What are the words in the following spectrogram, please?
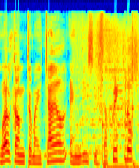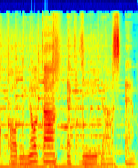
Welcome to my channel and this is a quick look of Minolta FG-M.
